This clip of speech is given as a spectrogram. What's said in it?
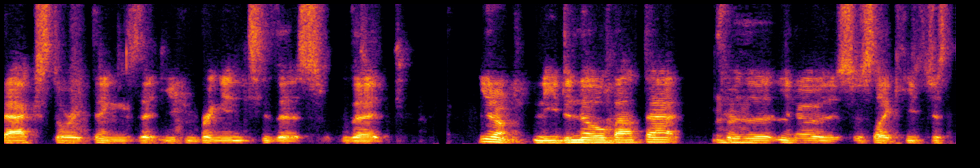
backstory things that you can bring into this that you don't need to know about that for Mhm. the you know it's just like he's just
